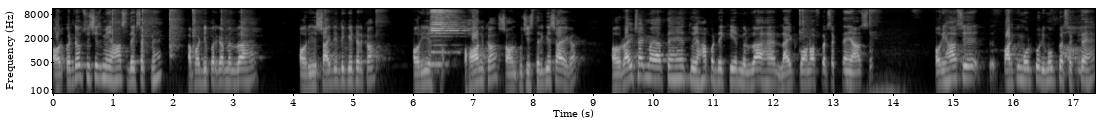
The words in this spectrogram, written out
और कंट्रोल स्विचेज में यहाँ से देख सकते हैं अपर डिपर का मिल रहा है। और ये साइड इंडिकेटर का, और ये हॉर्न का साउंड कुछ इस तरीके से आएगा। और राइट साइड में आते हैं तो यहाँ पर देखिए मिल रहा है लाइट को ऑन ऑफ़ कर सकते हैं यहाँ से। और यहाँ से पार्किंग मोड को रिमूव कर सकते हैं।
